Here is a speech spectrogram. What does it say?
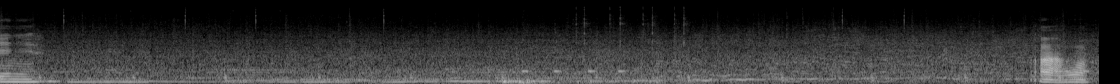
Тени. А, о.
